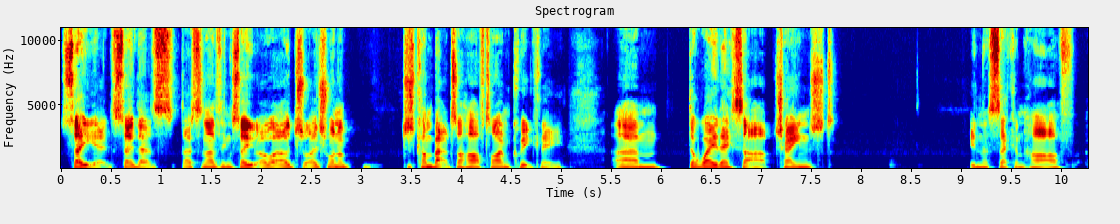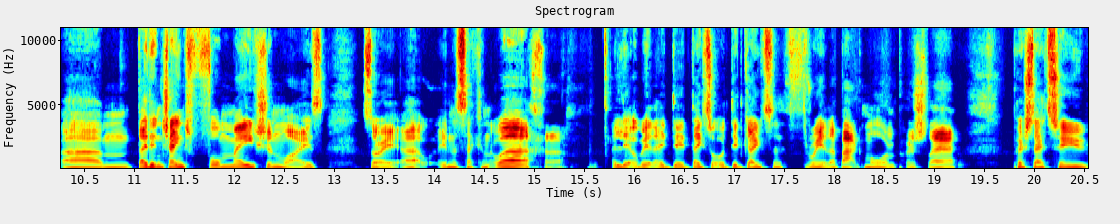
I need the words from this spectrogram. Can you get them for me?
So yeah, so that's that's another thing. So I, I just, just want to just come back to half time quickly. Um, the way they set up changed in the second half. Um, they didn't change formation wise. Sorry, uh, in the second, well, a little bit they did. They sort of did go to three at the back more and push their push their two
